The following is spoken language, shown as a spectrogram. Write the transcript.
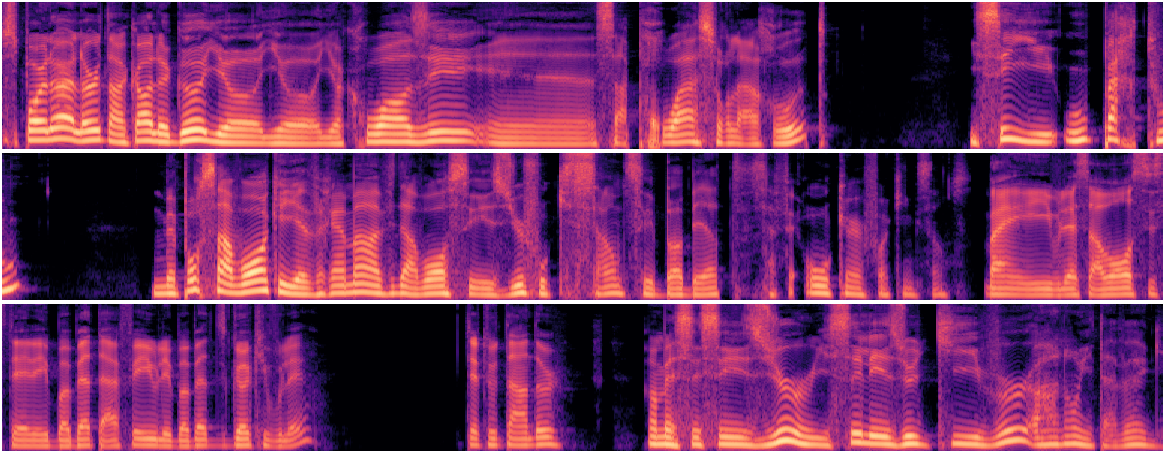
Spoiler alert, encore, le gars, il a, il a- il a croisé euh, sa proie sur la route. Il sait il est où, partout. Mais pour savoir qu'il a vraiment envie d'avoir ses yeux, faut qu'il sente ses bobettes. Ça fait aucun fucking sens. Ben, il voulait savoir si c'était les bobettes à la fille ou les bobettes du gars qu'il voulait. C'était tout le temps deux. Non, mais c'est ses yeux. Il sait les yeux de qui il veut. Ah non, il est aveugle.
